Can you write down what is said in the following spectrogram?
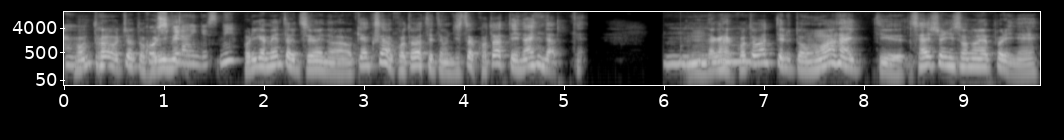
本当ちょっと堀め LINE ですね。堀がメンタル強いのはお客さんは断ってても実は断っていないんだって。ううん、だから断ってると思わないっていう、最初にそのやっぱりね、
